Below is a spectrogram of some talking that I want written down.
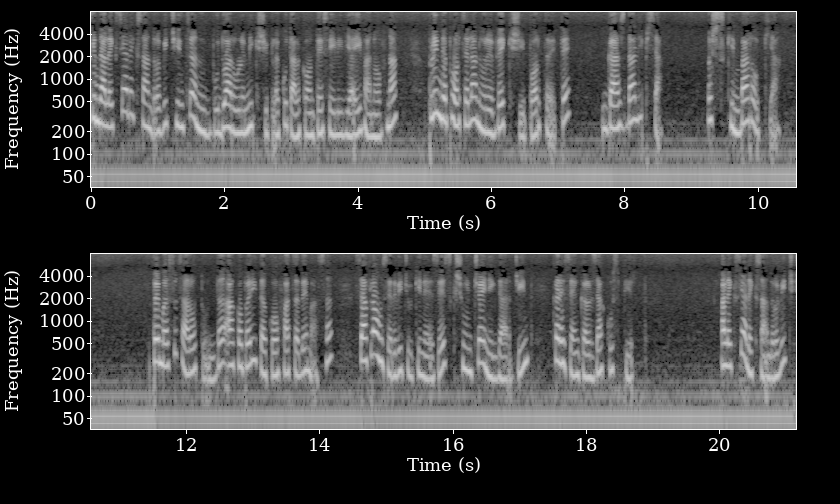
Când Alexei Alexandrovici intră în budoarul mic și plăcut al contesei Lidia Ivanovna, plin de porțelanuri vechi și portrete, gazda lipsea. Își schimba rochia. Pe măsuța rotundă, acoperită cu o față de masă, se afla un serviciu chinezesc și un ceinic de argint care se încălzea cu spirit. Alexei Alexandrovici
